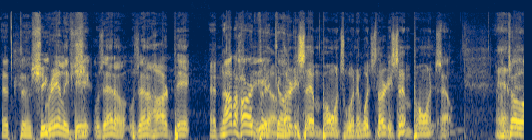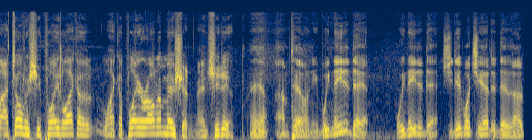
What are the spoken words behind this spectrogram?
That uh, she really Dick was that a was that a hard pick? not a hard pick. Yeah, thirty-seven points, wasn't it? What's thirty-seven points? Yeah. And, I told uh, I told her she played like a like a player on a mission, and she did. Yeah, I'm telling you, we needed that. We needed that. She did what she had to do. I,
